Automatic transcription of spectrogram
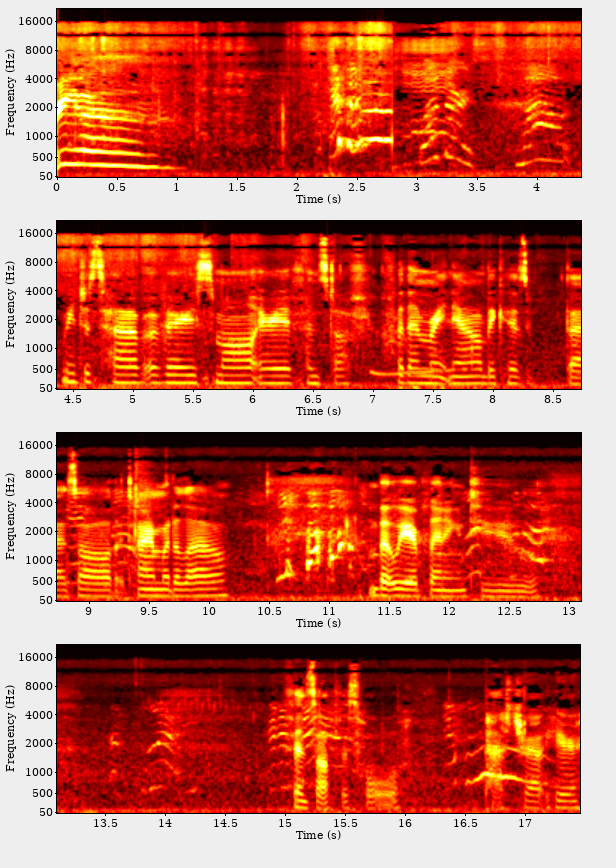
Freedom! We just have a very small area fenced off for them right now because that's all that time would allow. But we are planning to fence off this whole pasture out here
